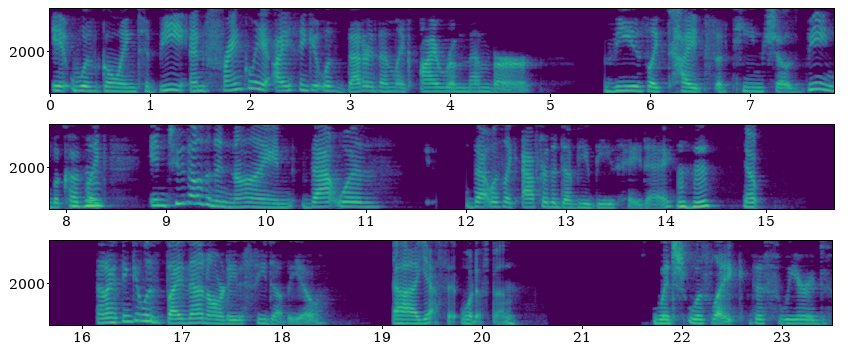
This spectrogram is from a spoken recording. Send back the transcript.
it was going to be. And frankly, I think it was better than like I remember these like types of teen shows being because mm-hmm. like in 2009 that was that was like after the WB's heyday. Mm-hmm. Yep. And I think it was by then already the CW. Uh yes, it would have been. Which was like this weird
